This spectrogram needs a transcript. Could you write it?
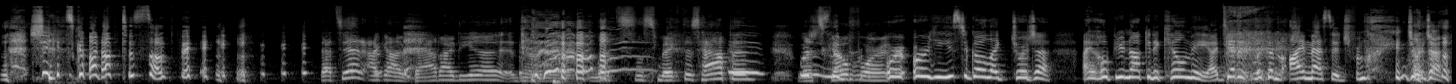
She's gone up to something. That's it. I got a bad idea. And then I'm like, let's let's make this happen. Let's go the- for it. Or, or you used to go like Georgia. I hope you're not going to kill me. I'd get it like an iMessage from like, Georgia.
